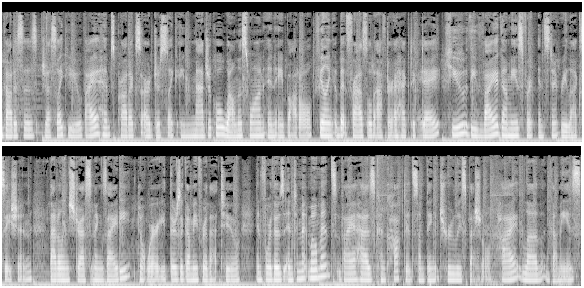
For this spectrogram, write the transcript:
goddesses just like you, Viia Hemp's products are just like a magical wellness wand in a bottle. Feeling a bit frazzled after a hectic day? Cue the Viia gummies for instant relaxation. Battling stress and anxiety? Don't worry, there's a gummy for that too. And for those intimate moments, Viia has concocted something truly special special high love gummies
